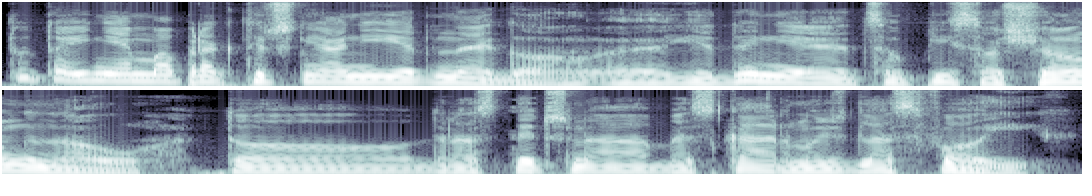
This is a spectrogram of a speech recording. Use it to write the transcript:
Tutaj nie ma praktycznie ani jednego. E, Jedynie co PiS osiągnął, to drastyczna bezkarność dla swoich.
